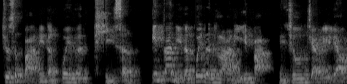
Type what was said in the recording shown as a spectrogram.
就是把你的贵人提升，一旦你的贵人拉你一把，你就降你料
